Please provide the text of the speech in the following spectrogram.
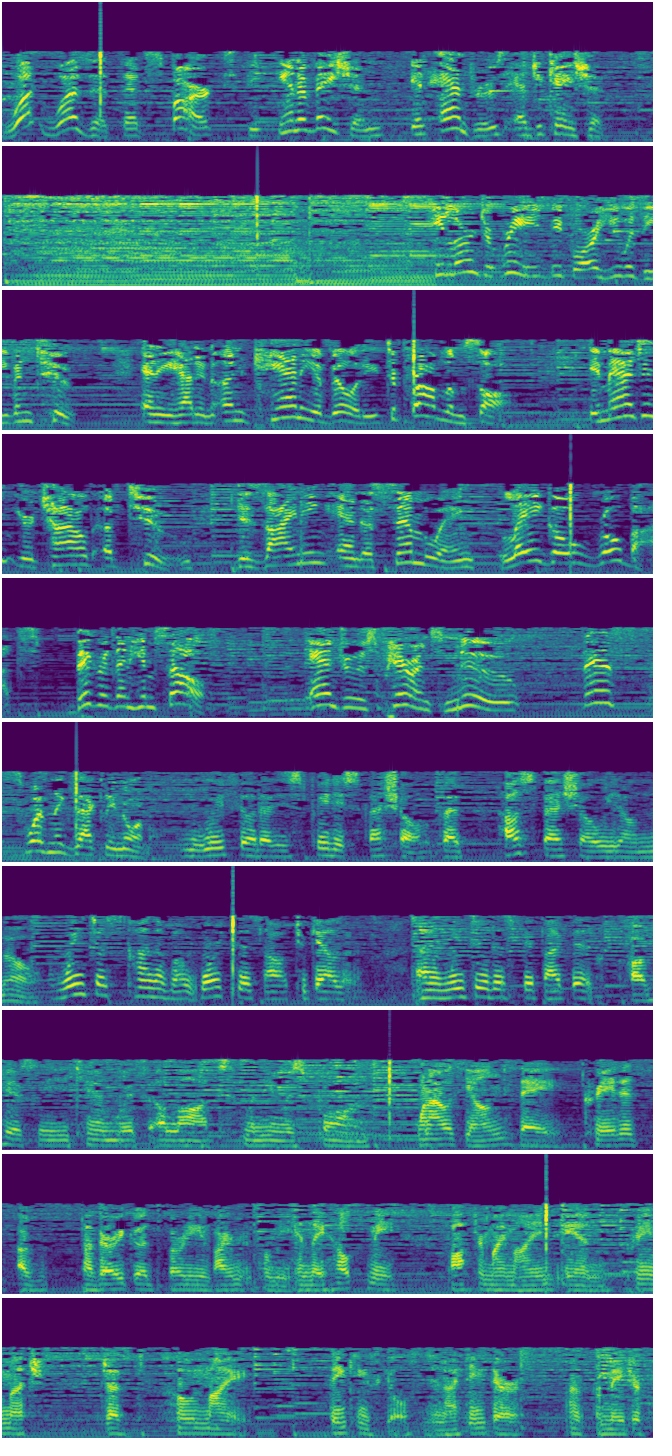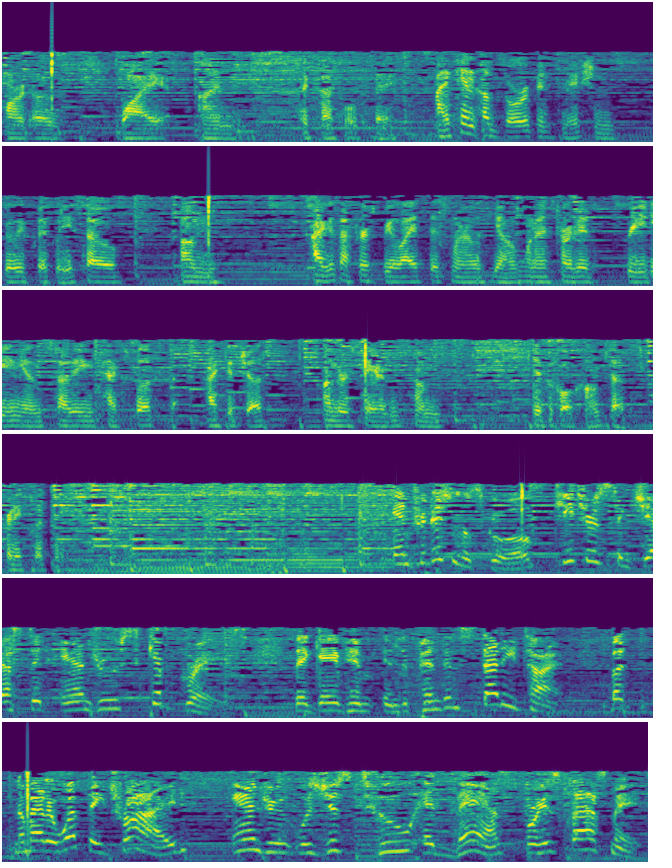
What was it that sparked the innovation in Andrew's education? He learned to read before he was even two, and he had an uncanny ability to problem solve. Imagine your child of two designing and assembling Lego robots bigger than himself. Andrew's parents knew this wasn't exactly normal. We feel that he's pretty special, but how special we don't know. We just kind of uh, work this out together. And we do this bit by bit. Obviously, he came with a lot when he was born. When I was young, they created a, a very good learning environment for me, and they helped me foster my mind and pretty much just hone my thinking skills. And I think they're a, a major part of why I'm successful today. I can absorb information really quickly. So um, I guess I first realized this when I was young. When I started reading and studying textbooks, I could just understand some difficult concepts pretty quickly. In traditional schools, teachers suggested Andrew skip grades. They gave him independent study time. But no matter what they tried, Andrew was just too advanced for his classmates.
